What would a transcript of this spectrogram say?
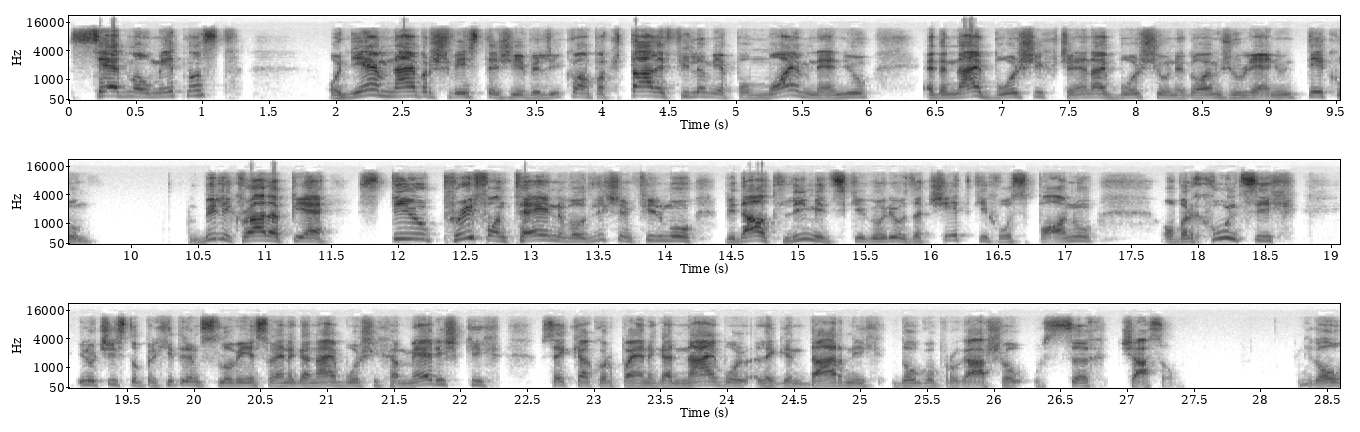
sedma umetnost. O njem najbrž veste že veliko, ampak tale film je, po mojem mnenju, eden najboljših, če ne najboljši v njegovem življenju in teku. Billy Crudup je Steve Prefontaine v odličnem filmu Without Limits, ki govori o začetkih, o sponu, o vrhuncih in o čisto prehitrem slovesu enega najboljših ameriških, vsekakor pa enega najbolj legendarnih dolgoprogašov vseh časov. Njegov,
